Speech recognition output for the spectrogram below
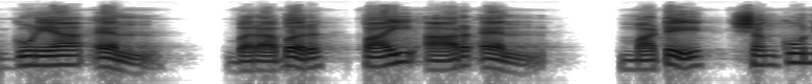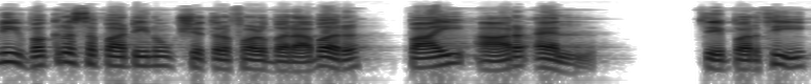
ગુણ્યા એલ. બરાબર પાઈ આર એલ. માટે શંકુની વક્ર સપાટીનું ક્ષેત્રફળ બરાબર પાઈ આર એલ. તે પરથી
